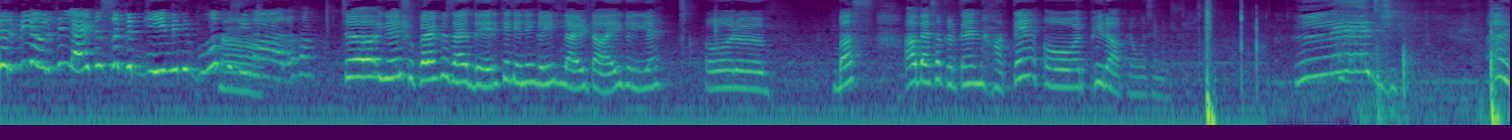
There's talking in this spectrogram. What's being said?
गर्मी हो रही थी लाइट उस वक्त गई हुई थी बहुत हाँ। पसीना तो ये शुक्र है कि ज़्यादा देर के लिए नहीं गई लाइट आ ही गई है। और बस अब ऐसा करते हैं नहाते हैं और फिर आप लोगों से मिलते हैं। ले जी। हाय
